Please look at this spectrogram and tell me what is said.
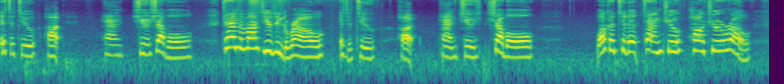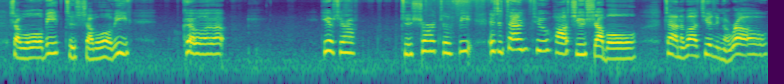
It's a two hot hand shoe shovel. Ten of us using a row. It's a two hot hand shoe shovel. Welcome to the ten shoe hot shoe row. Shovel beat to shovel beat. Here's your two short to feet. It's a ten to hot shoe shovel. Ten of us using a row.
